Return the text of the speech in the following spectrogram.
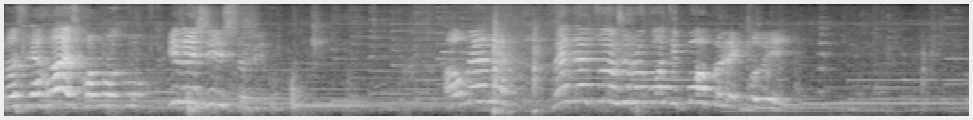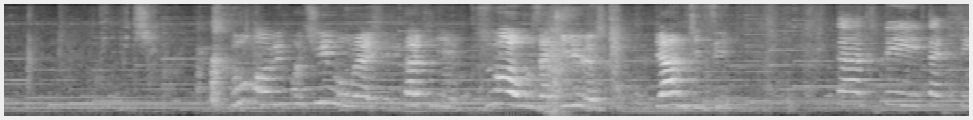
розляглась в гамаку і лежиш собі. А в мене, в мене в цього ж роботи поперек болить. Думав, відпочину ввечері, так ні. Знову затієш п'янки ці. Так ти, так ти,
